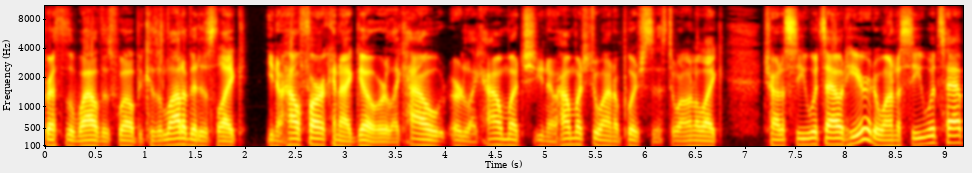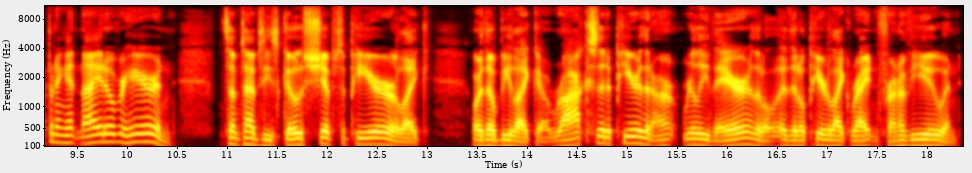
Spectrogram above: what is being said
Breath of the Wild as well, because a lot of it is like you know how far can I go, or like how or like how much you know how much do I want to push this? Do I want to like try to see what's out here? Do I want to see what's happening at night over here? And sometimes these ghost ships appear, or like or there'll be like uh, rocks that appear that aren't really there that'll that'll appear like right in front of you. And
